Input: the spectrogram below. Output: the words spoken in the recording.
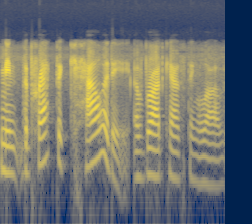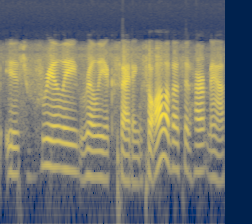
I mean, the practicality of broadcasting love is really, really exciting. So, all of us at HeartMath,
